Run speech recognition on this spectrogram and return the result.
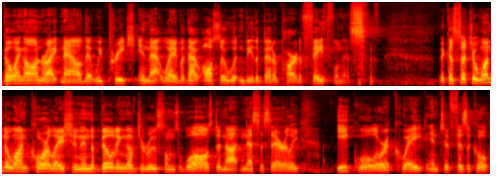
going on right now that we preach in that way, but that also wouldn't be the better part of faithfulness. because such a one to one correlation in the building of Jerusalem's walls did not necessarily equal or equate into physical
